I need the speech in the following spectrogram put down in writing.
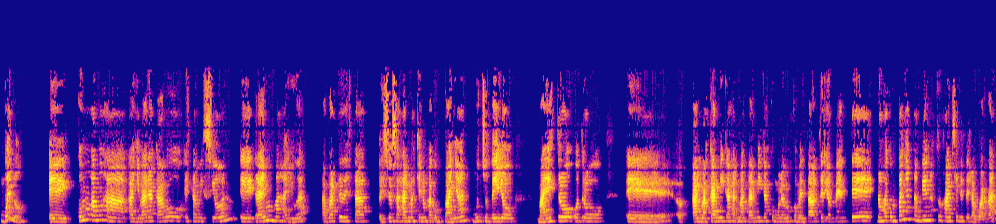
bueno, ¿cómo vamos a, llevar a cabo esta misión? traemos más ayuda, aparte de estas preciosas almas que nos acompañan, muchos de ellos maestros, otros eh, almas kármicas, almas dármicas, como lo hemos comentado anteriormente. Nos acompañan también nuestros ángeles de la guarda,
